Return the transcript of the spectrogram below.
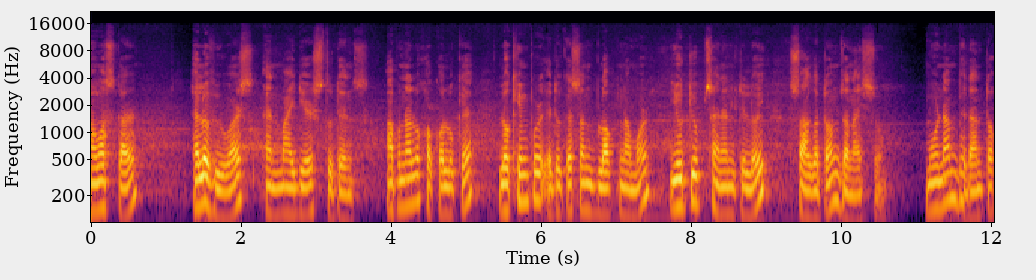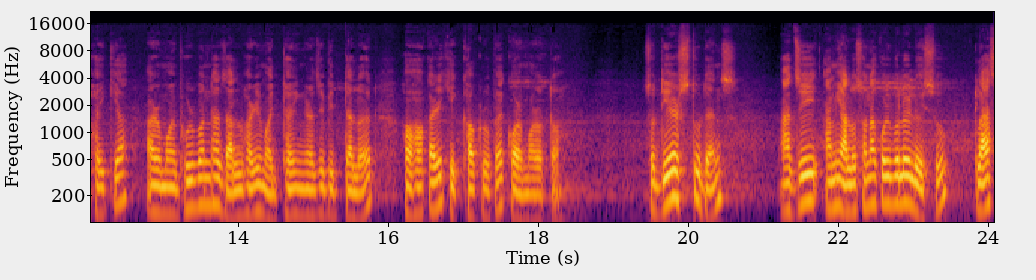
নমস্কাৰ। Hello' viewers and my dear students আপোনালোক সকলোকে লখিমপুৰ এডুকেশ্যন ব্লগ নামৰ ইউটিউব চেনেলটিলৈ স্বাগতম জনাইছোঁ। মোৰ নাম বেদান্ত শইকীয়া আৰু মই ভোৰবন্ধা জালভাৰী মধ্য ইংৰাজী বিদ্যালয়ত সহকাৰী শিক্ষক ৰূপে কৰ্মৰত। চ' ডিয়াৰ ষ্টুডেণ্টছ আজি আমি আলোচনা কৰিবলৈ লৈছোঁ ক্লাছ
